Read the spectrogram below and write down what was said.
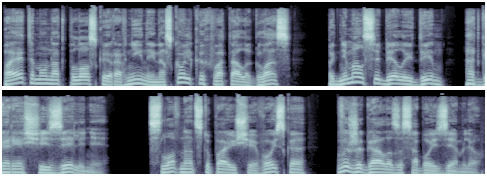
Поэтому над плоской равниной, насколько хватало глаз, поднимался белый дым от горящей зелени, словно отступающее войско выжигало за собой землю.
